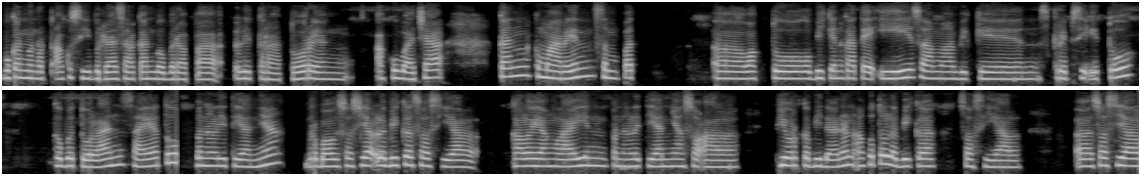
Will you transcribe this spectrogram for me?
bukan menurut aku sih berdasarkan beberapa literatur yang aku baca kan kemarin sempat eh, waktu bikin KTI sama bikin skripsi itu kebetulan saya tuh penelitiannya berbau sosial lebih ke sosial. Kalau yang lain penelitiannya soal pure kebidanan, aku tuh lebih ke sosial. Eh, sosial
